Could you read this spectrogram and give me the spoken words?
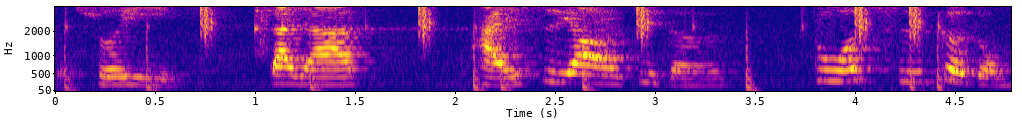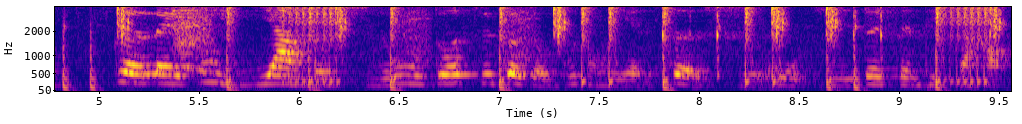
的。所以大家还是要记得多吃各种各类不一样的食物，多吃各种不同颜色的食物，其实对身体是好。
